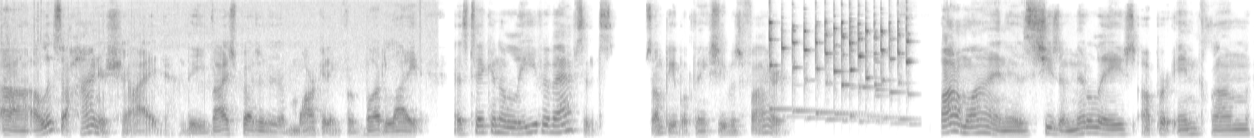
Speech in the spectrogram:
Uh, Alissa Heinerscheid, the vice president of marketing for Bud Light, has taken a leave of absence. Some people think she was fired. Bottom line is, she's a middle aged, upper income,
